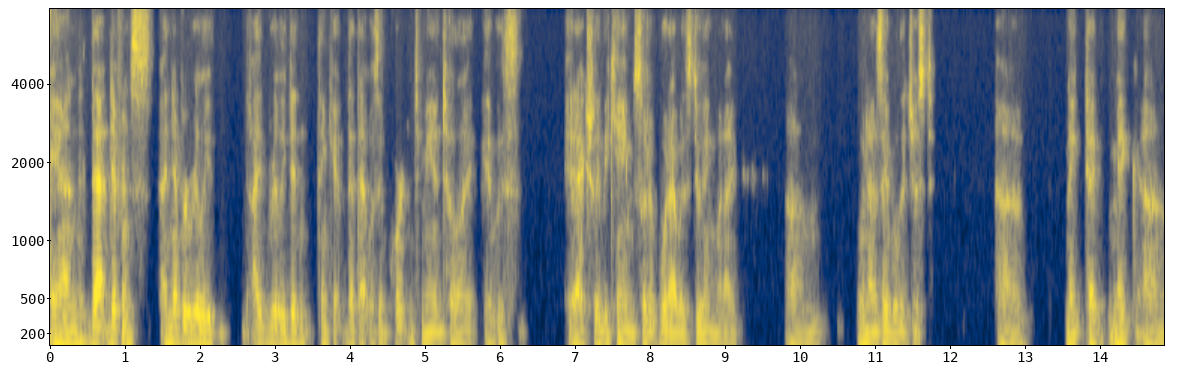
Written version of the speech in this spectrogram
And that difference, I never really, I really didn't think it, that that was important to me until I, it was, it actually became sort of what I was doing when I, um, when I was able to just uh, make type, make uh,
